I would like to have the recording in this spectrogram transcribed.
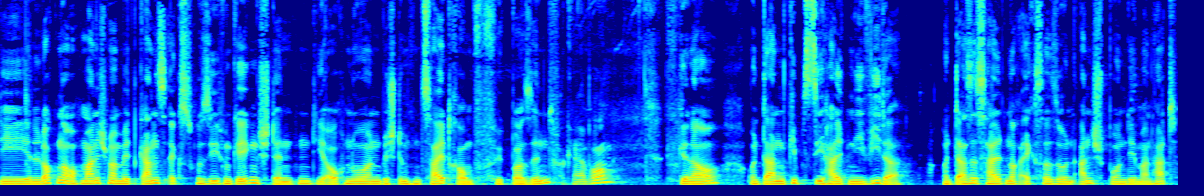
Die locken auch manchmal mit ganz exklusiven Gegenständen, die auch nur einen bestimmten Zeitraum verfügbar sind. Verknappung. Genau. Und dann gibt's die halt nie wieder. Und das ist halt noch extra so ein Ansporn, den man hat.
